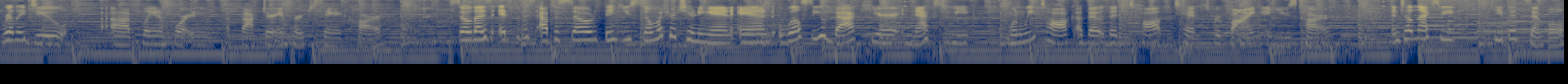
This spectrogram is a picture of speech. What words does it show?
really do uh, play an important factor in purchasing a car. So that is it for this episode. Thank you so much for tuning in, and we'll see you back here next week when we talk about the top tips for buying a used car. Until next week, keep it simple.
